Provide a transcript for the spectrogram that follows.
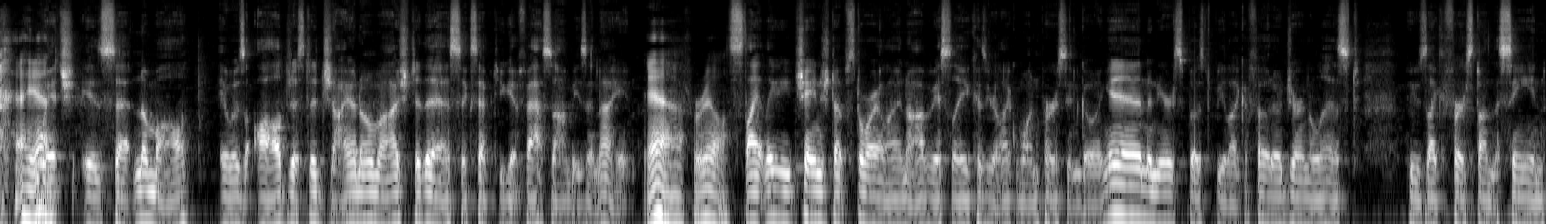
Yeah. which is set in a mall. It was all just a giant homage to this, except you get fast zombies at night. Yeah, for real. Slightly changed up storyline, obviously, because you're like one person going in and you're supposed to be like a photojournalist who's like first on the scene.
